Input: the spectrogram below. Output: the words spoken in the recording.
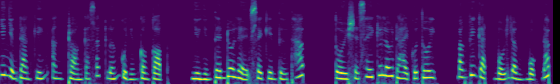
như những đàn kiến ăn tròn cả xác lớn của những con cọp, như những tên đô lệ xây kim tự tháp. Tôi sẽ xây cái lâu đài của tôi bằng viên gạch mỗi lần một đắp.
